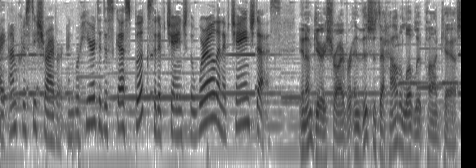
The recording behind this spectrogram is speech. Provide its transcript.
Hi, I'm Christy Shriver, and we're here to discuss books that have changed the world and have changed us. And I'm Gary Shriver, and this is the How to Love Lit podcast.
